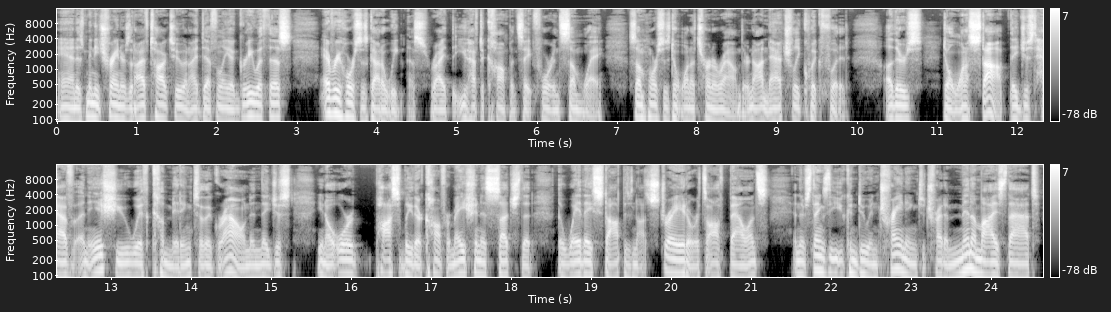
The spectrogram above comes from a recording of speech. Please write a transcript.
and as many trainers that i've talked to and i definitely agree with this every horse has got a weakness right that you have to compensate for in some way. Some horses don't want to turn around. They're not naturally quick-footed. Others don't want to stop. They just have an issue with committing to the ground and they just, you know, or possibly their conformation is such that the way they stop is not straight or it's off balance. And there's things that you can do in training to try to minimize that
